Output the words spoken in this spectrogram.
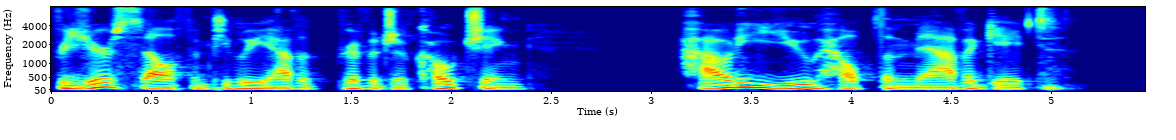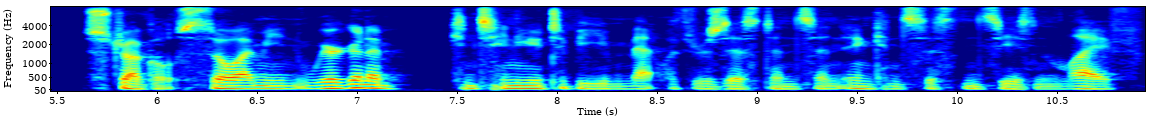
for yourself and people you have the privilege of coaching, how do you help them navigate struggles? So, I mean, we're going to continue to be met with resistance and inconsistencies in life.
